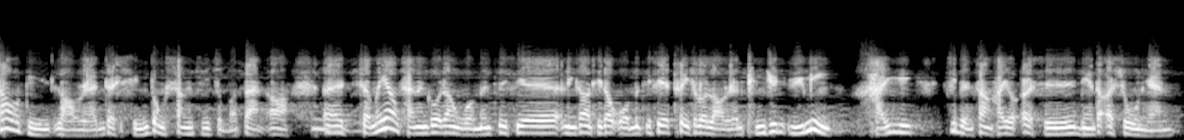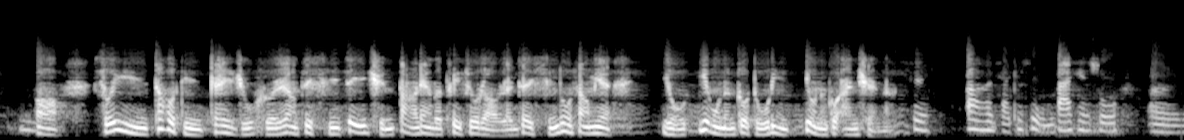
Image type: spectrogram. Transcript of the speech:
到底老人的行动商机怎么办啊？呃，怎么样才能够让我们这些您刚刚提到我们这些退休的老人平均余命还基本上还有二十年到二十五年啊？所以到底该如何让这些这一群大量的退休老人在行动上面有又能够独立又能够安全呢？是啊，小就是我们发现说呃。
